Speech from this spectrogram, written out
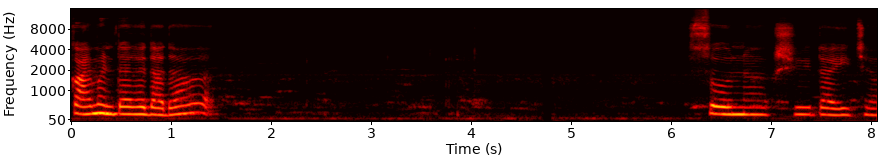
काय म्हणताय रे दादा? सोनाक्षी ताईच्या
